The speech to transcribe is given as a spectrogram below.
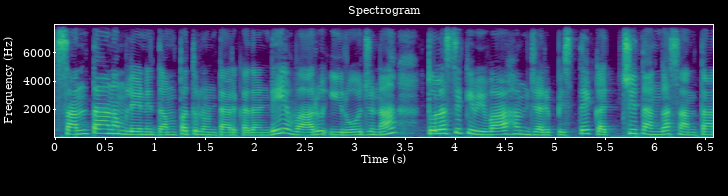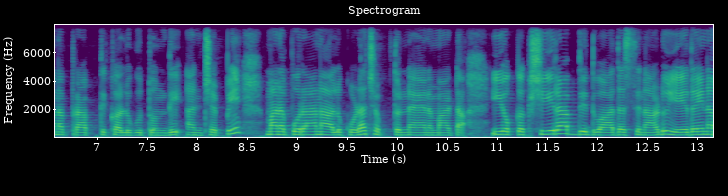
సంతానం లేని దంపతులు ఉంటారు కదండి వారు ఈ రోజున తులసికి వివాహం జరిపిస్తే ఖచ్చితంగా ఖచ్చితంగా సంతాన ప్రాప్తి కలుగుతుంది అని చెప్పి మన పురాణాలు కూడా చెప్తున్నాయన్నమాట. ఈ యొక్క క్షీరాబ్ది ద్వాదశి నాడు ఏదైనా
